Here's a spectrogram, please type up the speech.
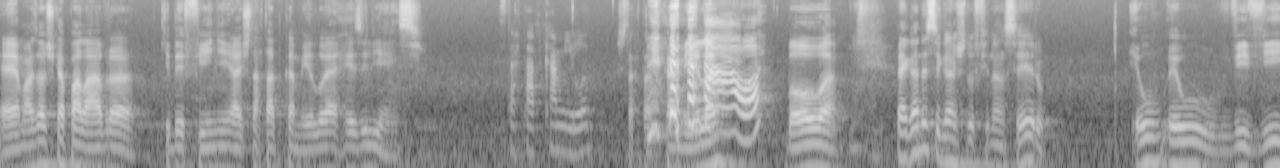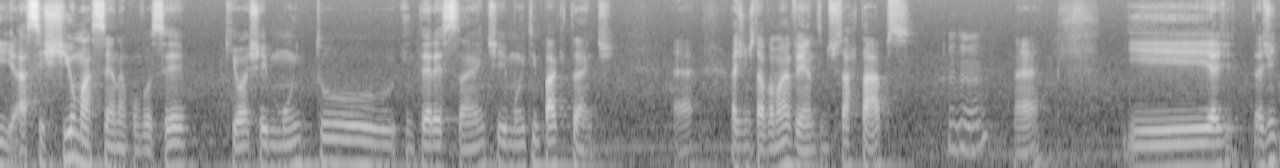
É, mas acho que a palavra que define a startup camelo é resiliência. Startup Camila. Startup Camila. Ah, ó. Boa. Pegando esse gancho do financeiro, eu, eu vivi, assisti uma cena com você que eu achei muito interessante e muito impactante. né? A gente estava num evento de startups, né? E a gente,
